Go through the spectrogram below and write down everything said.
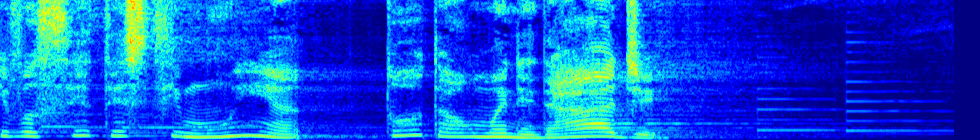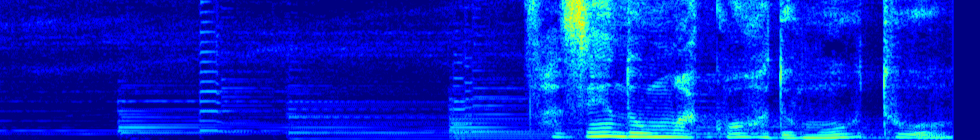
E você testemunha toda a humanidade fazendo um acordo mútuo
